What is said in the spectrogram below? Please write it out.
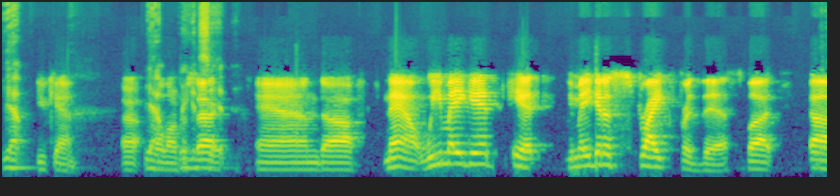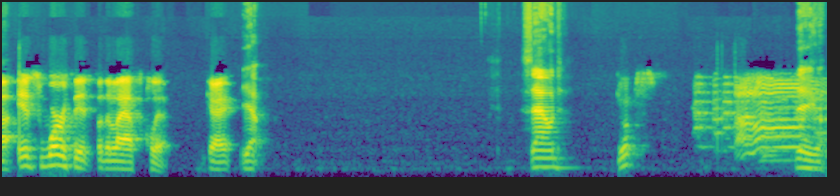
Yep. You can. Uh, Yeah, hold on for we a can see sec. And uh, now we may get hit. We may get a strike for this, but uh, it's worth it for the last clip. Okay. Yep. Sound. Whoops. There you go.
